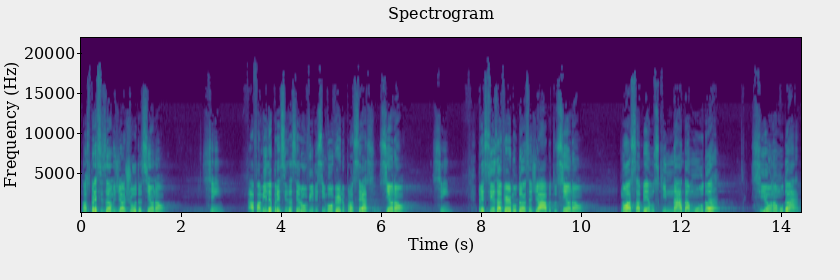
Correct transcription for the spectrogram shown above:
nós precisamos de ajuda, sim ou não? Sim. A família precisa ser ouvida e se envolver no processo, sim ou não? Sim. Precisa haver mudanças de hábitos, sim ou não? Nós sabemos que nada muda se eu não mudar.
